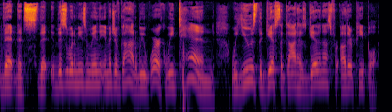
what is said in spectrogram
that that's that this is what it means to be in the image of God. We work, we tend, we use the gifts that God has given us for other people.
